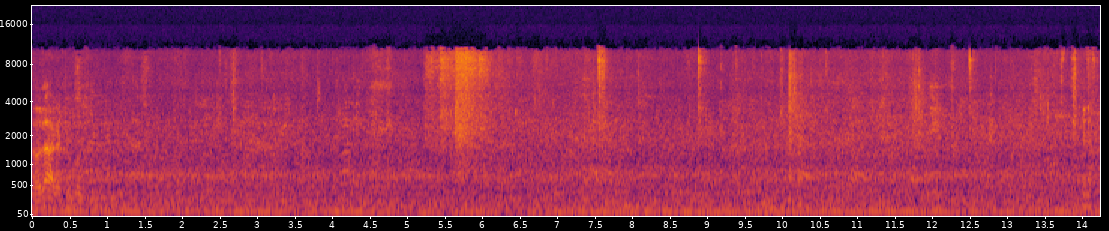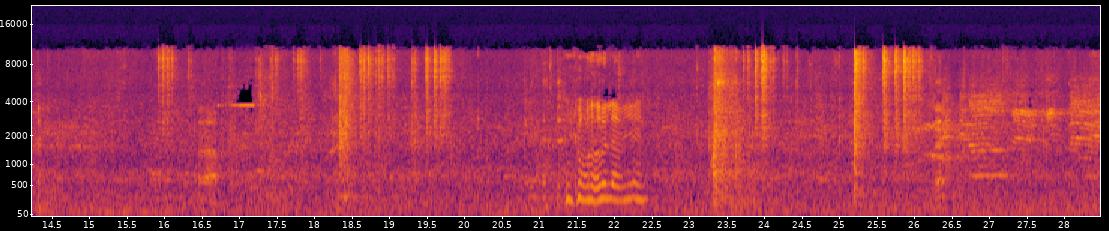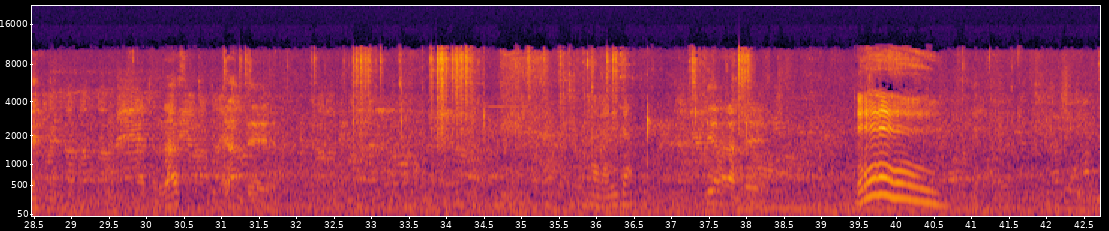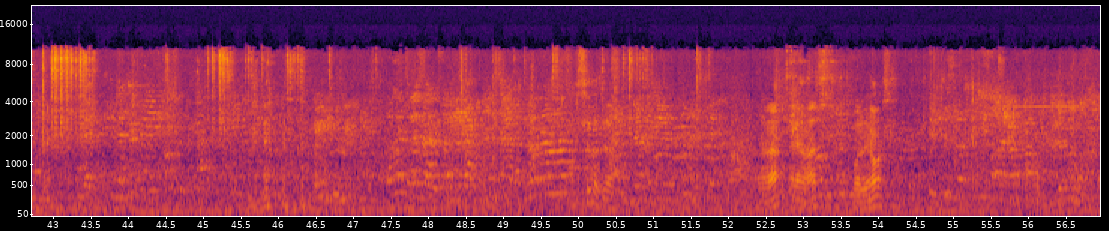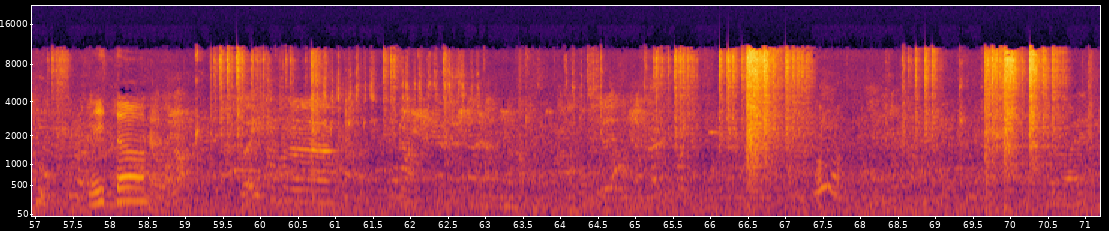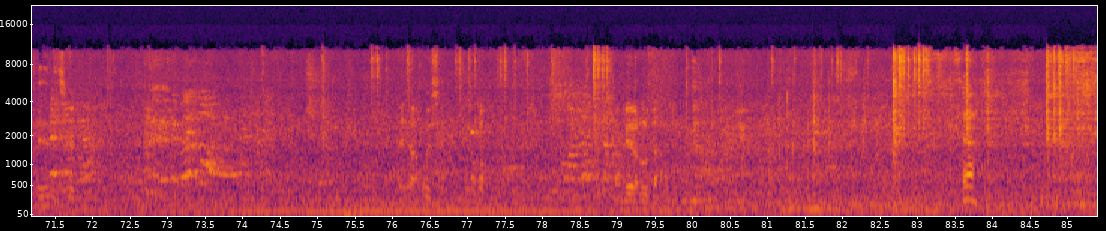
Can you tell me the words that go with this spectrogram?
Cachupos. Ah, Como dobla bien. ¿Eh? Atrás y adelante. Adelante. ¡Eh! Sí, o sea. ¿Verdad? Acá más. Volvemos. Listo. cambiar de ruta. Ya.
